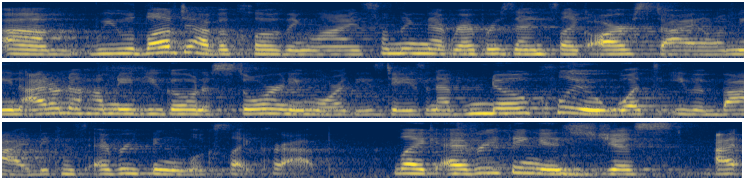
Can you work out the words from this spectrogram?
um, we would love to have a clothing line, something that represents like our style. I mean, I don't know how many of you go in a store anymore these days and have no clue what to even buy because everything looks like crap. Like everything is just I.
